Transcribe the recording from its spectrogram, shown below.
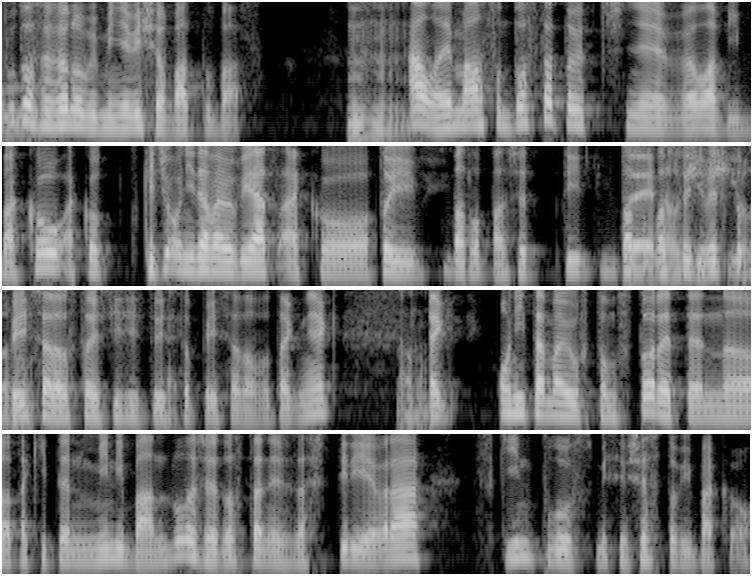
túto sezónu by mi nevyšiel Battle Pass. Mm-hmm. Ale mal som dostatočne veľa výbakov, ako, keďže oni dávajú viac ako stojí Battle Pass, že ty Battle Pass stojí 950 a dostaneš 1350 alebo tak nejak, ano. tak oni tam majú v tom store ten uh, taký ten mini bundle, že dostaneš za 4 eurá skin plus myslím 600 výbakov.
